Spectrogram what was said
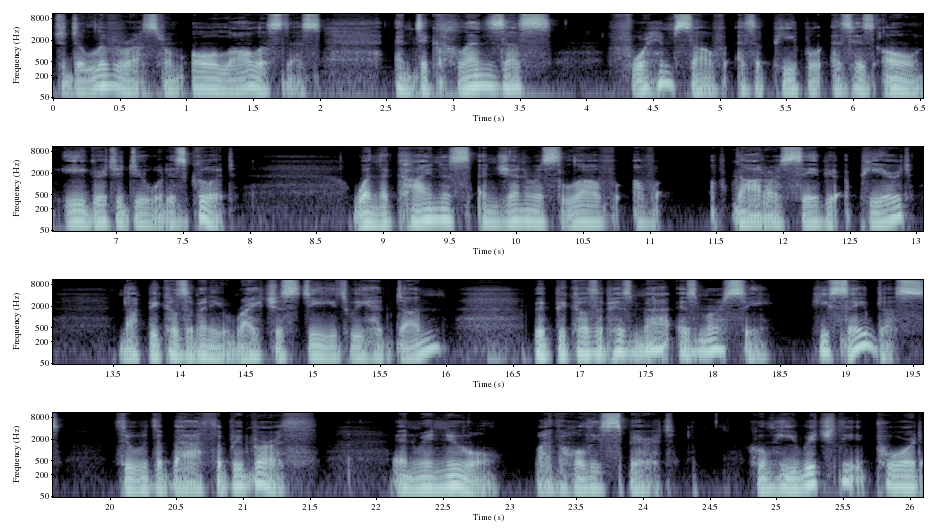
to deliver us from all lawlessness and to cleanse us for himself as a people as his own, eager to do what is good. When the kindness and generous love of, of God our Savior appeared, not because of any righteous deeds we had done, but because of his, ma- his mercy, he saved us through the bath of rebirth and renewal by the Holy Spirit, whom he richly poured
